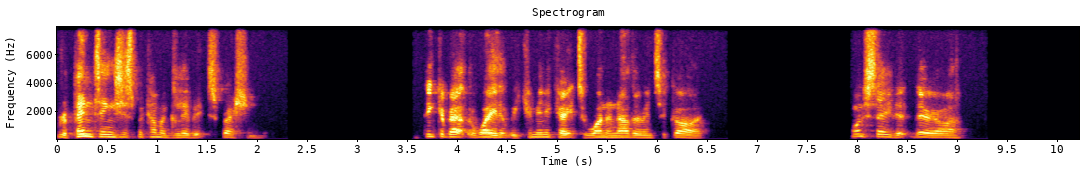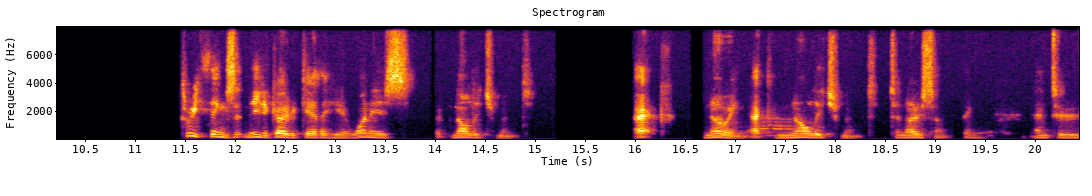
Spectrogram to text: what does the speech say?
repenting's just become a glib expression. Think about the way that we communicate to one another and to God. I want to say that there are three things that need to go together here. One is acknowledgement, act knowing, acknowledgement to know something and to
